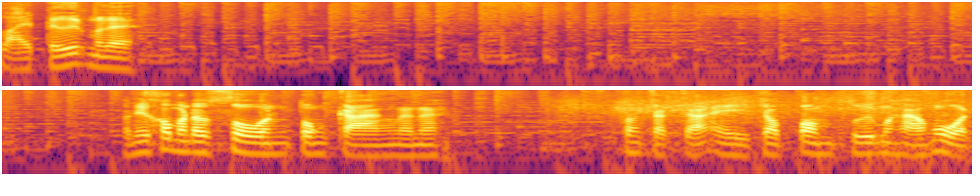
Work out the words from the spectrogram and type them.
หลายตื้ดมาเลย อนนี้เข้ามาโซนตรงกลางแล้วนะ ต้องจัดการไอ้เจ้าปอมปืนมหาโหด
